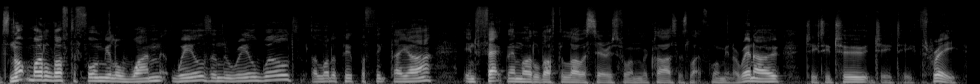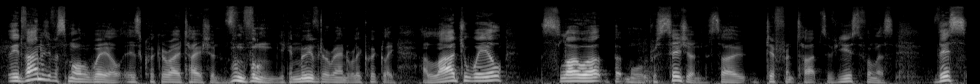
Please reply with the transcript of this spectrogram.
It's not modelled off the Formula One wheels in the real world. A lot of people think they are. In fact, they're modelled off the lower series Formula classes like Formula Renault, GT2, GT3. The advantage of a smaller wheel is quicker rotation. Vroom, vroom. You can move it around really quickly. A larger wheel, slower but more precision, so different types of usefulness. This,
